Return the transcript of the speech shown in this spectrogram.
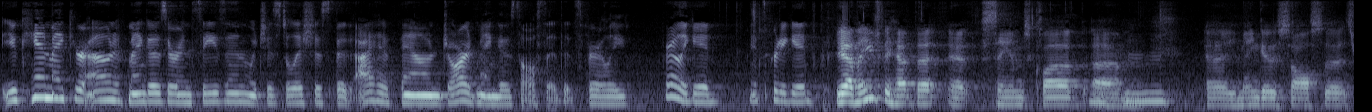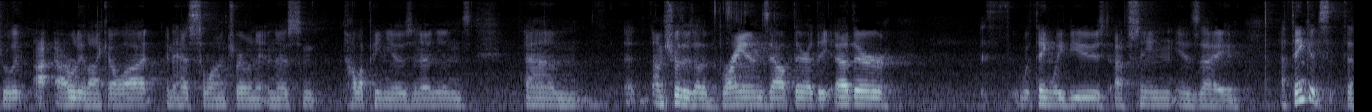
you can make your own if mangoes are in season, which is delicious. But I have found jarred mango salsa that's fairly fairly good. It's pretty good. Yeah, and they usually have that at Sam's Club. Mm-hmm. Um, uh, mango salsa. It's really I, I really like it a lot, and it has cilantro in it, and has some jalapenos and onions. Um, I'm sure there's other brands out there. The other th- thing we've used I've seen is a I think it's the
